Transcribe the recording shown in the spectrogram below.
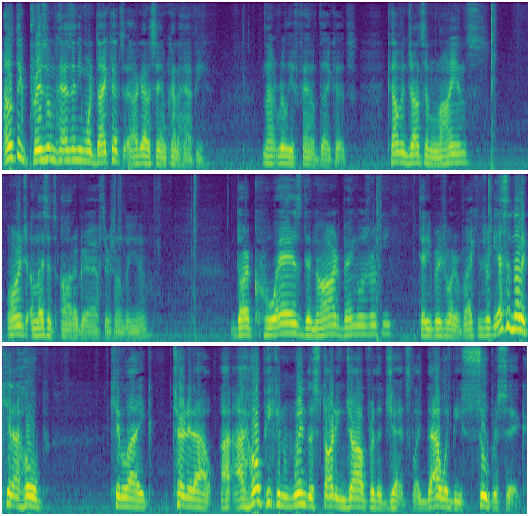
I don't think Prizm has any more die cuts. I gotta say, I'm kind of happy. Not really a fan of die cuts. Calvin Johnson Lions orange, unless it's autographed or something, you know. Darqueze Dennard Bengals rookie. Teddy Bridgewater Vikings rookie. That's another kid I hope can like turn it out. I, I hope he can win the starting job for the Jets. Like that would be super sick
